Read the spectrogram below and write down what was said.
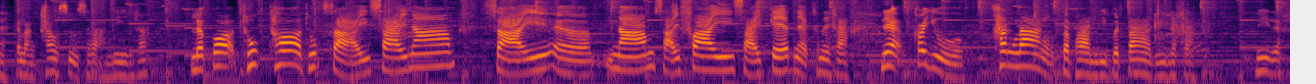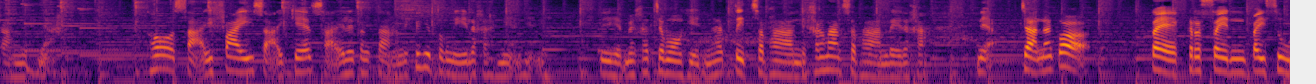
นะกำลังเข้าสู่สถานีนะคะแล้วก็ทุกท่อทุกสายสายน้ำสายน้ำสายไฟสายแก๊สเนี่ยนี่ยค่ะเนี่ยก็อยู่ข้างล่างสะพานลิเบอร์ต้านี่นะคะนี่แหละคะเนี่ยเนี่ยท่อสายไฟสายแก๊สสายอะไรต่างๆนี่ก็อยู่ตรงนี้แหละค่ะเนี่ยเนี่ยเนี่ยนี่เห็นไหมคะจะมองเห็นนะติดสะพานข้างล่างสะพานเลยนะคะเนี่ยจากนั้นก็แตกกระเซ็นไปสู่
